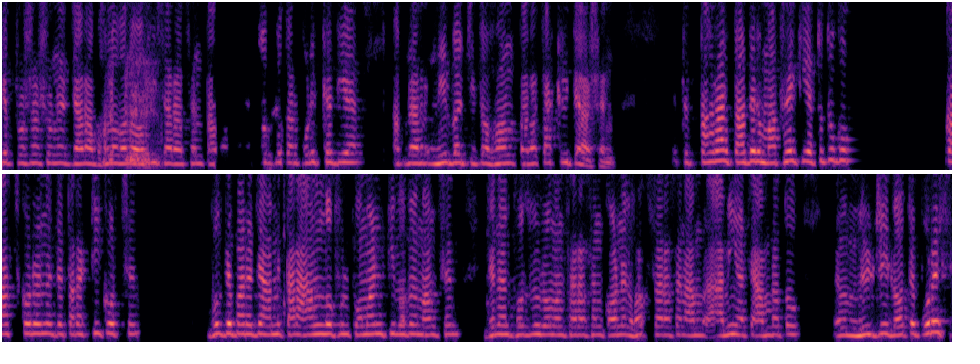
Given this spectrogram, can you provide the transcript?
যে প্রশাসনের যারা ভালো ভালো অফিসার আছেন, তারা যোগ্যতার পরীক্ষা দিয়ে আপনার নির্বাচিত হন, তারা চাকরিতে আসেন। তারা তাদের মাথায় কি এতটুকু কাজ করে না যে তারা কি করছেন? বলতে পারে যে আমি, তারা আনলফুল কমান্ড কীভাবে মানছেন? জেনারেল ফজলুর রহমান স্যার আছেন, কর্নেল হক স্যার আছেন, আমি আছি, আমরা তো মিলিটারি লতে পড়েছি।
